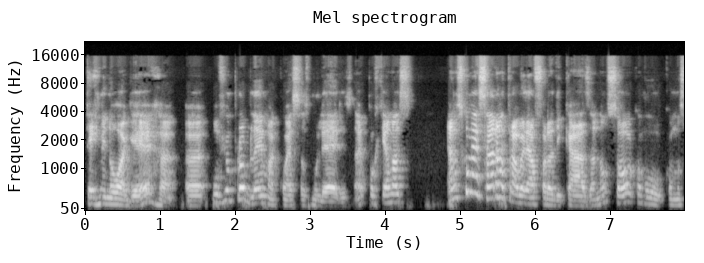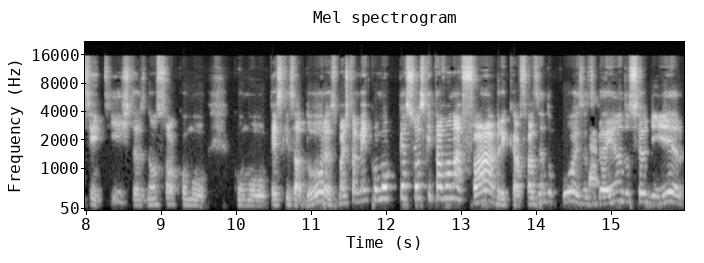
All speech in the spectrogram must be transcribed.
terminou a guerra, uh, houve um problema com essas mulheres, né? Porque elas elas começaram a trabalhar fora de casa, não só como, como cientistas, não só como, como pesquisadoras, mas também como pessoas que estavam na fábrica, fazendo coisas, tá. ganhando o seu dinheiro.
